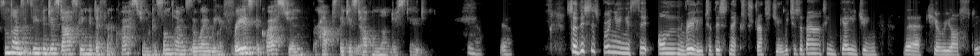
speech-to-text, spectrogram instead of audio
Sometimes it's even just asking a different question because sometimes the way we have phrased the question, perhaps they just haven't understood. Yeah, yeah. So this is bringing us on really to this next strategy, which is about engaging their curiosity,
